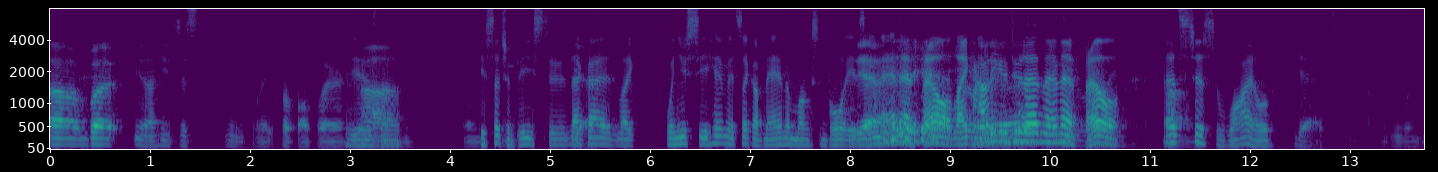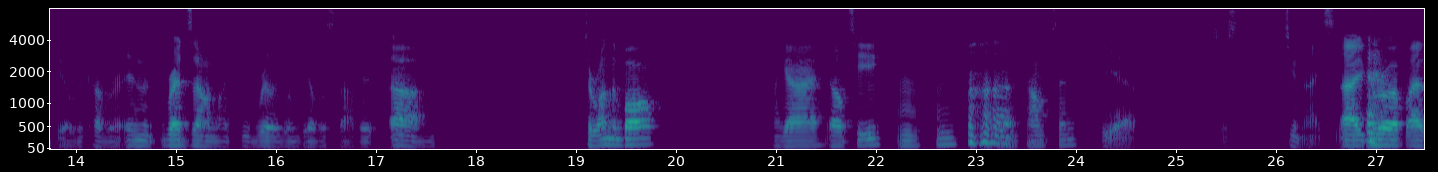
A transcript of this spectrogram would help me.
Um, but you know, he's just he's a great football player. He is, um, He's such a beast, dude. That yeah. guy is like when you see him, it's like a man amongst boys Yeah. in the NFL. Like, how do you do that in the NFL? That's um, just wild. yeah, it's you wouldn't be able to cover in the red zone. Like you really wouldn't be able to stop it. Um, to run the ball, my guy LT Mm-hmm. Thompson, yeah. just too nice. I grew up. I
